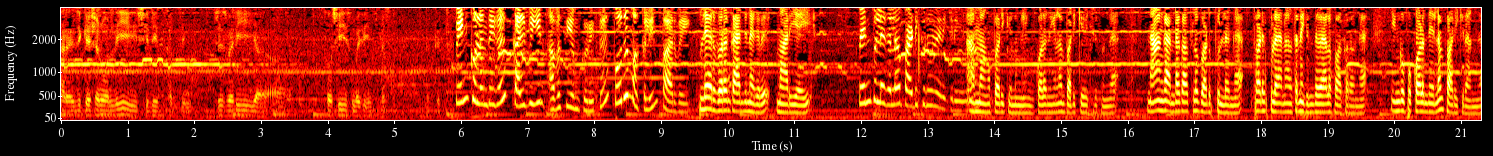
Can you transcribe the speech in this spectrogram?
her education only she did something she is very so she is my inspiration பெண் குழந்தைகள் கல்வியின் அவசியம் குறித்து பொதுமக்களின் பார்வை. பிள்ளையார்புரம் காந்தி நகர் மாரியாயி. பெண் பிள்ளைகள்லாம் படிக்கணும்னு நினைக்கிறீங்க ஆமாங்க படிக்கணுங்க. எங்கள் குழந்தைங்களாம் படிக்க வச்சிருக்கோங்க. நாங்கள் அந்த காலத்தில் படிப்பு இல்லைங்க. படிப்பு இல்லைனால தான் இந்த வேலை பார்க்குறோங்க எங்கள் இப்போ குழந்தையெல்லாம் படிக்கிறாங்க.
